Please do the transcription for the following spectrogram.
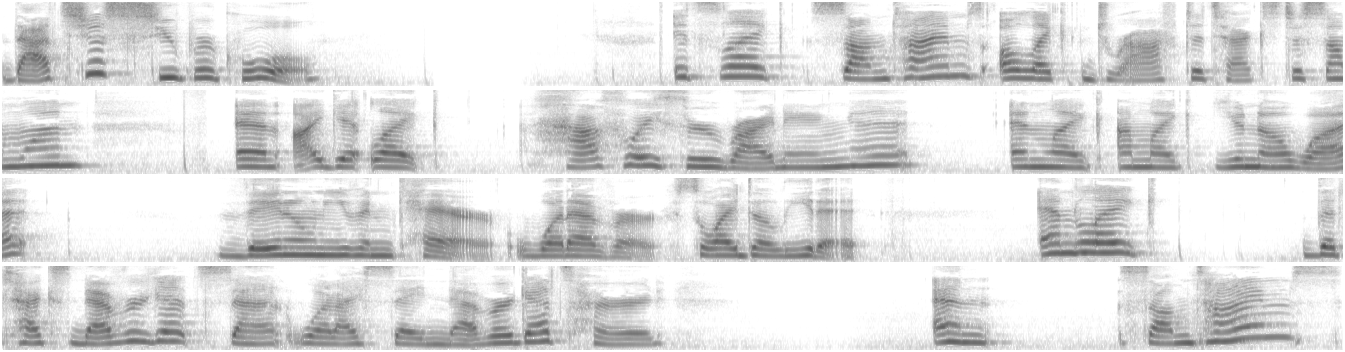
that's just super cool. It's like sometimes I'll like draft a text to someone and I get like halfway through writing it and like I'm like, "You know what? they don't even care, whatever. So I delete it. And like, the text never gets sent, what I say never gets heard. And sometimes,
